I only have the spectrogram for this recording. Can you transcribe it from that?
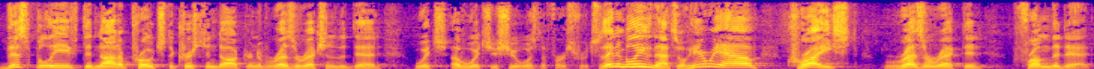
this belief did not approach the Christian doctrine of resurrection of the dead, which, of which Yeshua was the first fruit. So they didn't believe in that. So here we have Christ resurrected from the dead.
